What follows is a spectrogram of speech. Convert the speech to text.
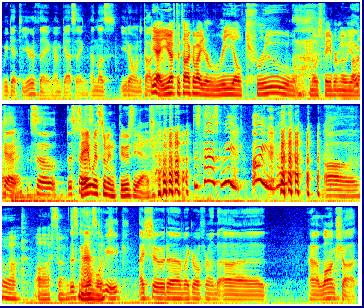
we get to your thing. I'm guessing, unless you don't want to talk. Yeah, about you have to talk about your real, true, most favorite movie of all time. Okay, so this past, Say it with some enthusiasm. this past week. I uh, Oh, awesome. this past voice. week I showed uh, my girlfriend uh, uh, Long Shot,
